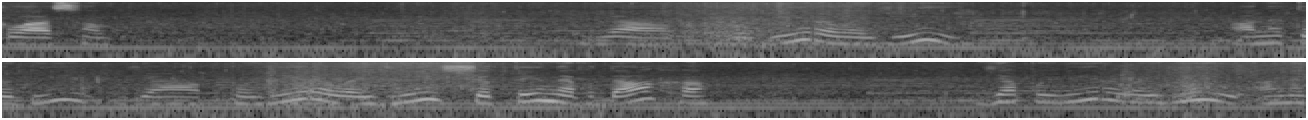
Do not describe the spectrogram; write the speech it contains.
класом. Я повірила їй, а не тобі. Я повірила їй, що ти не вдаха. Я повірила їй, а не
